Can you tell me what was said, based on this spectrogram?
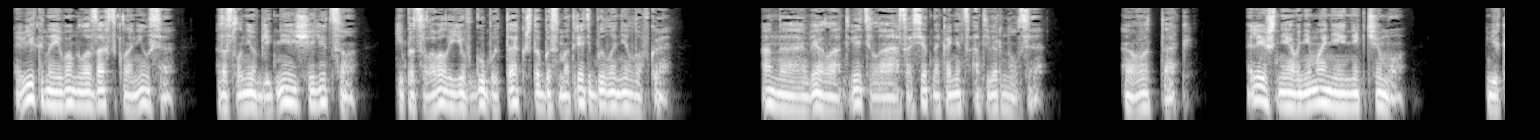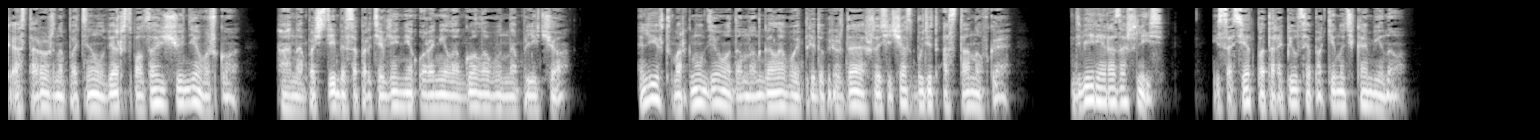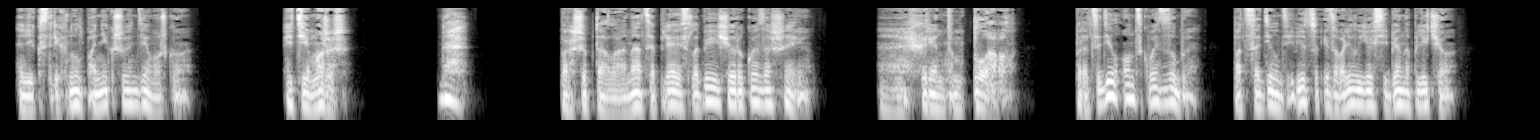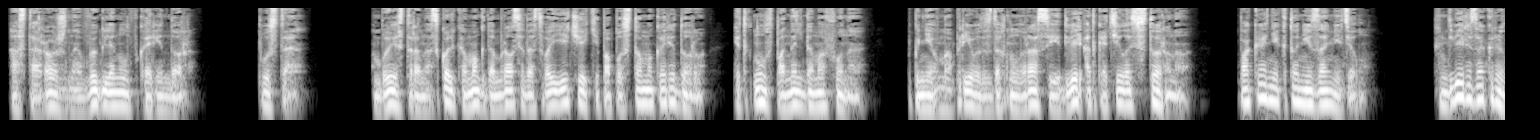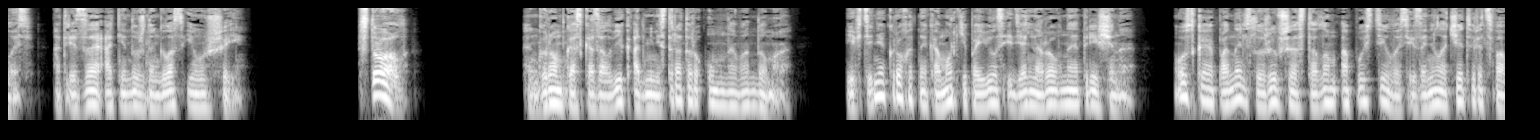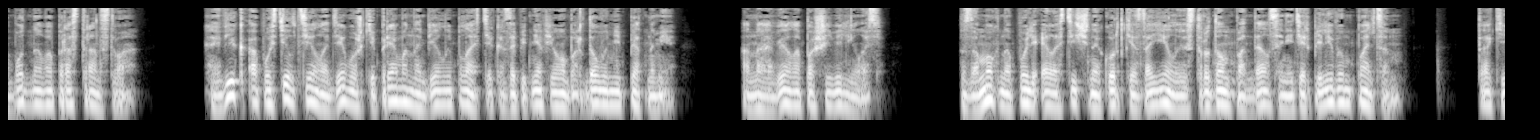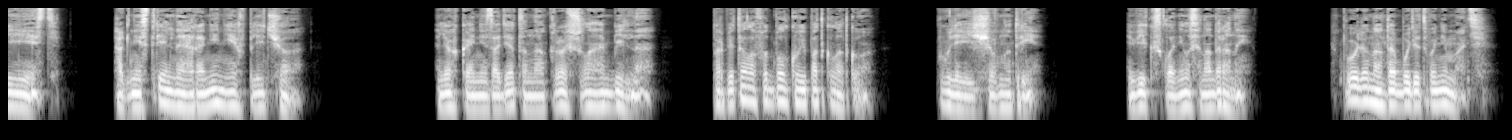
Вик на его глазах склонился, заслонив бледнеющее лицо, и поцеловал ее в губы так, чтобы смотреть было неловко. Она вяло ответила, а сосед наконец отвернулся. Вот так. Лишнее внимание ни к чему. Вик осторожно потянул вверх сползающую девушку. Она почти без сопротивления уронила голову на плечо. Лифт моргнул диодом над головой, предупреждая, что сейчас будет остановка. Двери разошлись, и сосед поторопился покинуть кабину. Вик стряхнул поникшую девушку. «Идти можешь?» «Да», – прошептала она, цепляясь слабеющей рукой за шею. «Хрен там плавал!» Процедил он сквозь зубы, подсадил девицу и завалил ее себе на плечо. Осторожно выглянул в коридор. Пусто. Быстро, насколько мог, добрался до своей ячейки по пустому коридору и ткнул в панель домофона. Пневмопривод вздохнул раз, и дверь откатилась в сторону. Пока никто не заметил. Дверь закрылась, отрезая от ненужных глаз и ушей. «Стол!» Громко сказал Вик администратору умного дома. И в стене крохотной коморки появилась идеально ровная трещина. Узкая панель, служившая столом, опустилась и заняла четверть свободного пространства. Вик опустил тело девушки прямо на белый пластик, запятняв его бордовыми пятнами. Она вяло пошевелилась. Замок на поле эластичной куртки заел и с трудом поддался нетерпеливым пальцем. Так и есть. Огнестрельное ранение в плечо. Легкая не задета, но кровь шла обильно. Пропитала футболку и подкладку. Пуля еще внутри. Вик склонился над раной. «Пулю надо будет вынимать», —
